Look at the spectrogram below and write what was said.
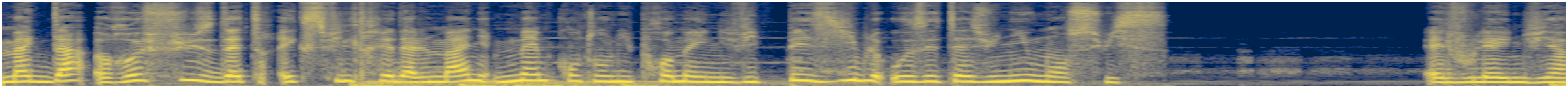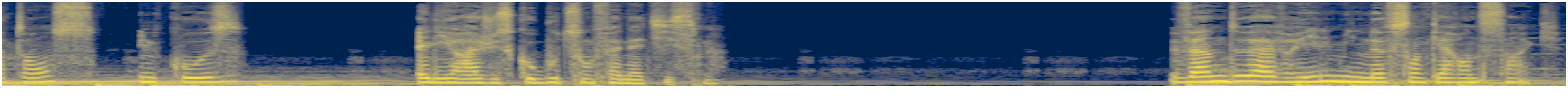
Magda refuse d'être exfiltrée d'Allemagne même quand on lui promet une vie paisible aux États-Unis ou en Suisse. Elle voulait une vie intense, une cause. Elle ira jusqu'au bout de son fanatisme. 22 avril 1945.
